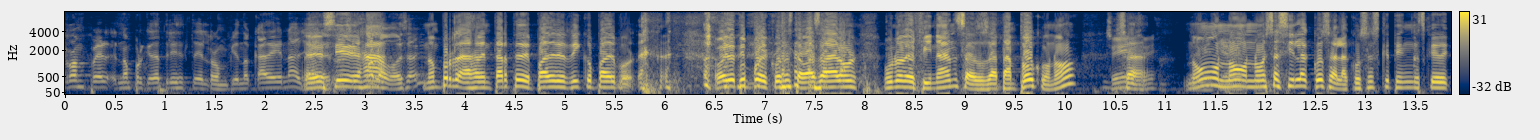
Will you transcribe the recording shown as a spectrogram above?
romper, no porque te esté rompiendo cadenas, ya eh, no por aventarte de padre rico, padre pobre, o ese tipo de cosas te vas a dar uno de finanzas, o sea, tampoco, ¿no? Sí, o sea, no, no, no es así la cosa. La cosa es que tengas que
